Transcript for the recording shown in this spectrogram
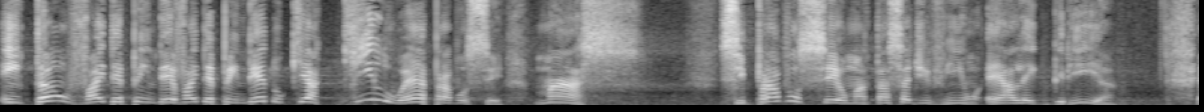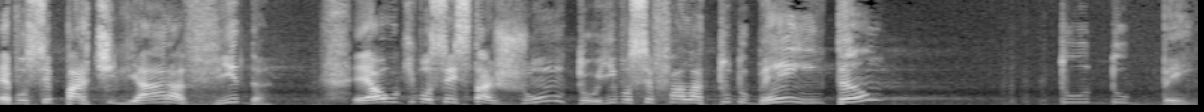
então vai depender, vai depender do que aquilo é para você. Mas, se para você uma taça de vinho é alegria, é você partilhar a vida, é algo que você está junto e você fala tudo bem, então tudo bem.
